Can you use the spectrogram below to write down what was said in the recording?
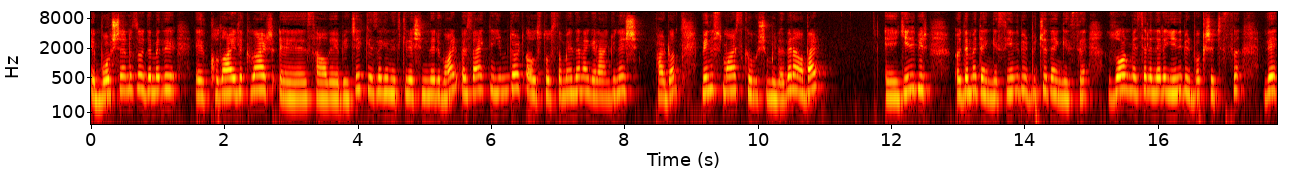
e, borçlarınızı ödemede e, kolaylıklar e, sağlayabilecek gezegen etkileşimleri var. Özellikle 24 Ağustos'ta meydana gelen Güneş pardon Venüs Mars kavuşumuyla beraber yeni bir ödeme dengesi, yeni bir bütçe dengesi, zor meselelere yeni bir bakış açısı ve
